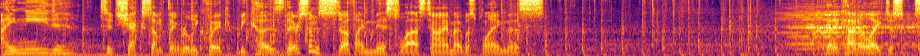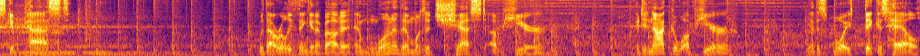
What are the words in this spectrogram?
I need to check something really quick because there's some stuff I missed last time I was playing this. that I kind of like just skipped past without really thinking about it. And one of them was a chest up here. I did not go up here. Yeah, this boy's thick as hell.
